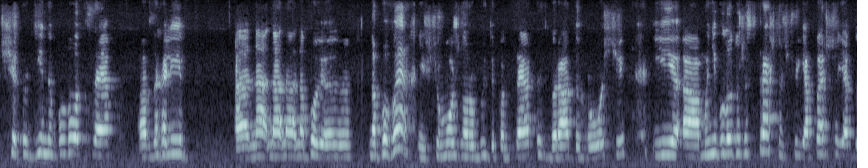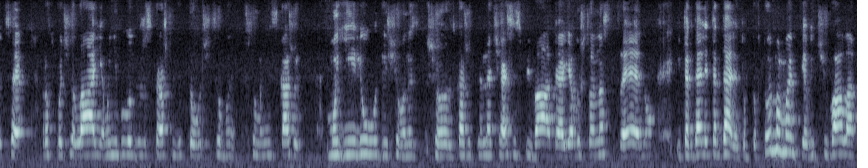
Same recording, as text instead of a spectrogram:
ще тоді не було це е, взагалі на, на, на, на, пові- е, на поверхні, що можна робити концерти, збирати гроші. І е, мені було дуже страшно, що я перша якби це розпочала. Я мені було дуже страшно від того, що ми що мені скажуть мої люди, що вони що скажуть не на часі співати, а я вийшла на сцену і так далі. так далі. Тобто, в той момент я відчувала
